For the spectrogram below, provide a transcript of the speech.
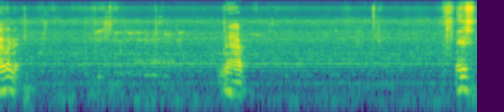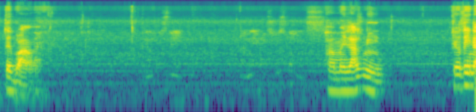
หรือเปล่าเนี่ย นะครับอิสเตอร์บราวพาไมลัสนี่เชลซีน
